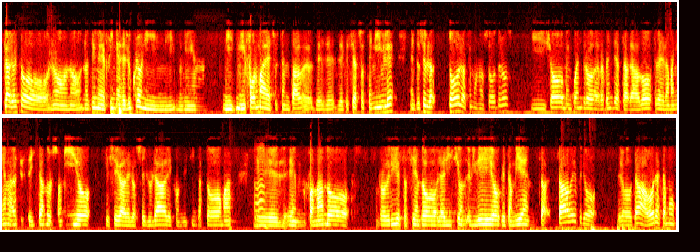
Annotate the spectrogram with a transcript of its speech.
claro esto no no no tiene fines de lucro ni ni, ni, forma de sustentar de, de, que sea sostenible. Entonces lo, todo lo hacemos nosotros y yo me encuentro de repente hasta las 2, 3 de la mañana a veces editando el sonido que llega de los celulares con distintas tomas. Ah. Fernando Rodríguez haciendo la edición de video que también sabe, pero pero ahora estamos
